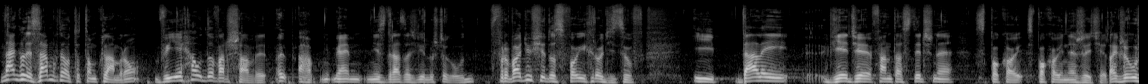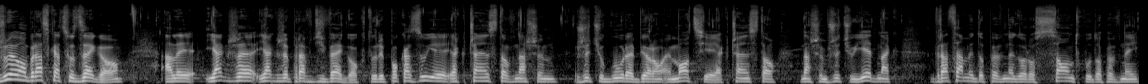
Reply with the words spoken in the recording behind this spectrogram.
Nagle zamknął to tą klamrą, wyjechał do Warszawy, a miałem nie zdradzać wielu szczegółów, wprowadził się do swoich rodziców i dalej wiedzie fantastyczne, spokoj, spokojne życie. Także użyłem obrazka cudzego, ale jakże, jakże prawdziwego, który pokazuje, jak często w naszym życiu górę biorą emocje, jak często w naszym życiu jednak wracamy do pewnego rozsądku, do pewnej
